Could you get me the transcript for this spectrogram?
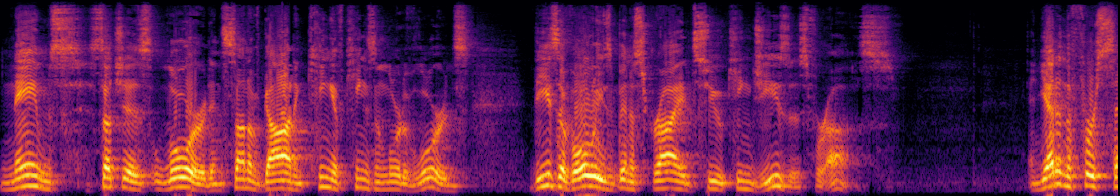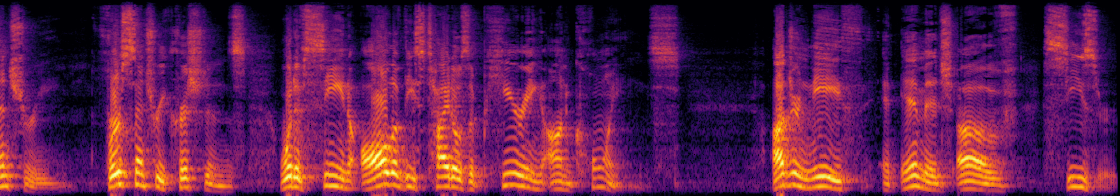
names such as Lord and Son of God and King of Kings and Lord of Lords, these have always been ascribed to King Jesus for us. And yet, in the first century, first century Christians would have seen all of these titles appearing on coins underneath an image of Caesar.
